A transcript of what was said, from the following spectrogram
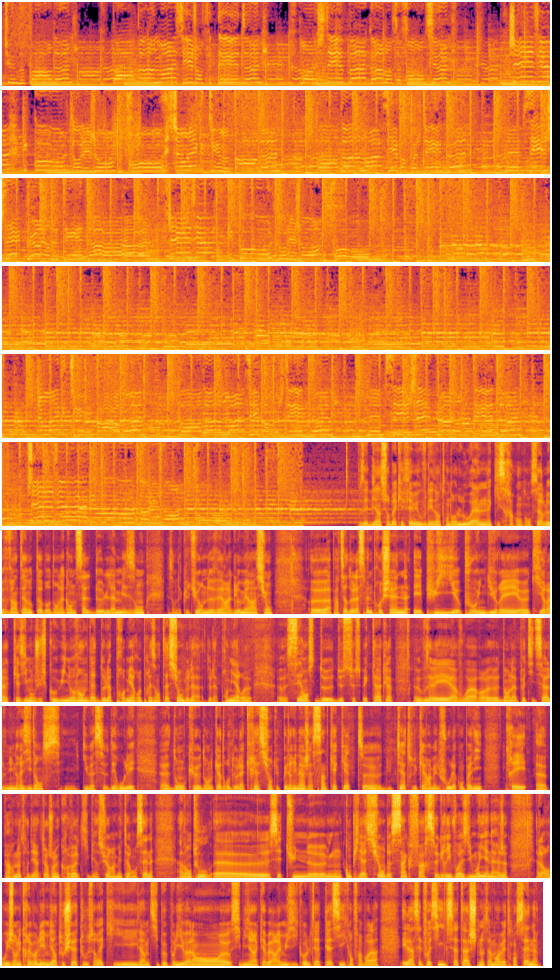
J'aimerais que bien sur Bac FM et vous venez d'entendre Louane qui sera en concert le 21 octobre dans la grande salle de la Maison, Maison de la Culture, Nevers Agglomération. Euh, à partir de la semaine prochaine et puis euh, pour une durée euh, qui ira quasiment jusqu'au 8 novembre, date de la première représentation, de la, de la première séance de, de, ce spectacle, vous allez avoir dans la petite salle une résidence qui va se dérouler donc dans le cadre de la création du pèlerinage à Sainte-Caquette du théâtre du Caramel Fou, la compagnie créée par notre directeur Jean-Luc Revol, qui bien sûr un metteur en scène avant tout. C'est une compilation de cinq farces grivoises du Moyen Âge. Alors oui, Jean-Luc Révol, il aime bien toucher à tout. C'est vrai qu'il est un petit peu polyvalent, euh, aussi bien cabaret, musical, théâtre classique, enfin voilà. Et là, cette fois-ci, il s'attache notamment à mettre en scène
